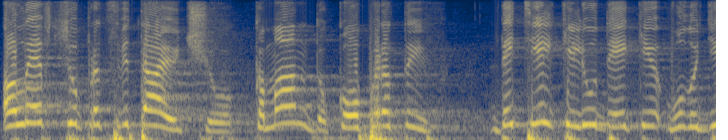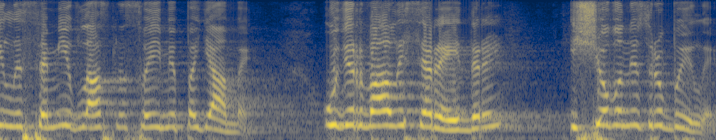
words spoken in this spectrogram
Але в цю процвітаючу команду, кооператив, де тільки люди, які володіли самі власне своїми паями, увірвалися рейдери, і що вони зробили?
